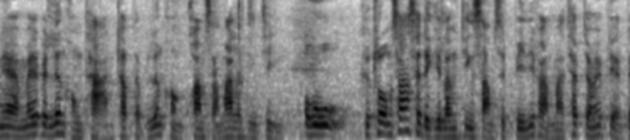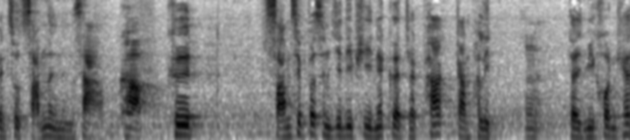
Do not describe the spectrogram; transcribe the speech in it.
เนี่ยไม่ได้เป็นเรื่องของฐานครับแต่เป็นเรื่องของความสามารถเราจริงโอ้ๆคือโครงสร้างเศรษฐกิจเราจริงๆ30 ปีที่ผ่านมาแทบจะไม่เปลี่ยนเป็นสุด3113ครับ คือ 30% GDP เนี่ยเกิดจากภาคการผลิตอืมแต่มีคนแค่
